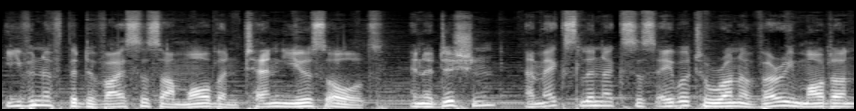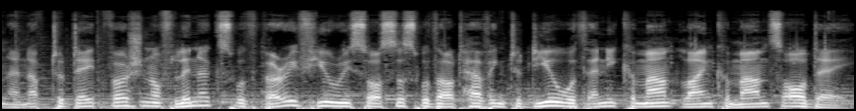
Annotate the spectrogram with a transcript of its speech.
even if the devices are more than 10 years old. In addition, MX Linux is able to run a very modern and up-to-date version of Linux with very few resources without having to deal with any command line commands all day.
